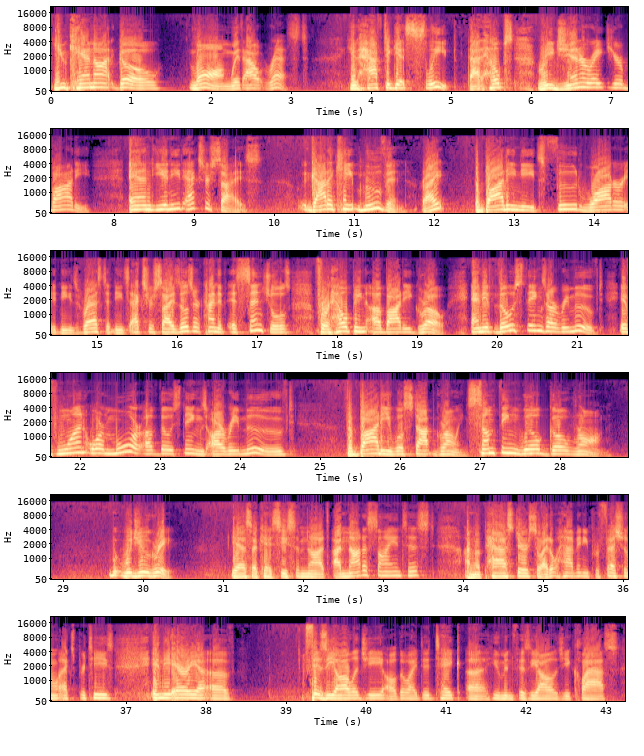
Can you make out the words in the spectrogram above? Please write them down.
You cannot go long without rest. You have to get sleep. That helps regenerate your body. And you need exercise. Got to keep moving, right? The body needs food, water, it needs rest, it needs exercise. Those are kind of essentials for helping a body grow. And if those things are removed, if one or more of those things are removed, the body will stop growing. Something will go wrong. W- would you agree? Yes, okay, see some nods. I'm not a scientist. I'm a pastor, so I don't have any professional expertise in the area of physiology, although I did take a human physiology class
